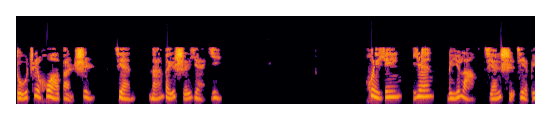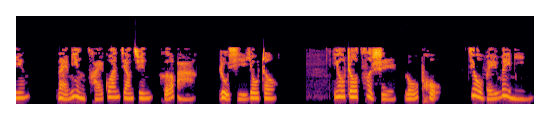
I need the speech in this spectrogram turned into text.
读智获本事，见南北史演义。会因燕李朗遣使借兵，乃命才官将军何拔入袭幽州。幽州刺史卢普就为魏民，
